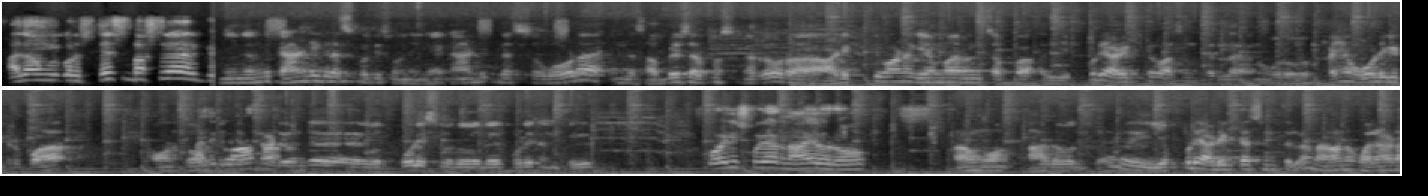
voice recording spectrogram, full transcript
அது அவங்களுக்கு ஒரு ஸ்ட்ரெஸ் பஸ்டரா இருக்கு. நீங்க வந்து கேண்டி கிரஷ் பத்தி சொன்னீங்க. கேண்டி கிரஷோட இந்த சப்வே சர்ஃபர்ஸ்ங்கிறது ஒரு அடிக்டிவான கேமா இருந்துச்சு அப்ப. அது எப்படி அடிக்டிவ் ஆச்சுன்னு தெரியல. ஒரு ஒரு பையன் ஓடிக்கிட்டு இருப்பான். அவனை தோட்டத்துக்கு அது வந்து ஒரு போலீஸ் வருவது போலீஸ் அங்கிள் போலீஸ் கூட ஒரு நாய் வரும். ஆமா அது வந்து எப்படி அடிக்ட் ஆச்சுன்னு தெரியல. நானும் விளையாட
